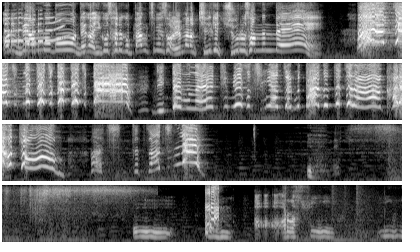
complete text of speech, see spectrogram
아니 왜 안 먹어 내가 이거 사려고 빵집에서 얼마나 길게 줄을 섰는데 니 때문에 TV에서 중요한 장면 다 놓쳤잖아. 가라고 좀. 아 진짜 짜증나. 오. 오 음, 아, 알았어 오. 음,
